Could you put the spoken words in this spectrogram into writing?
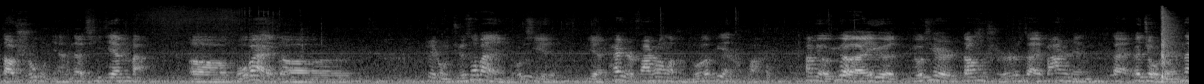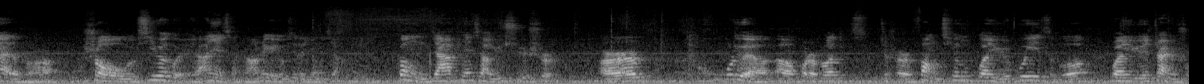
到十五年的期间吧，呃，国外的这种角色扮演游戏也开始发生了很多的变化。他们有越来越，尤其是当时在八十年代、呃九十年代的时候，受《吸血鬼暗夜潜藏》这个游戏的影响，更加偏向于叙事，而忽略呃或者说。就是放清关于规则、关于战术、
